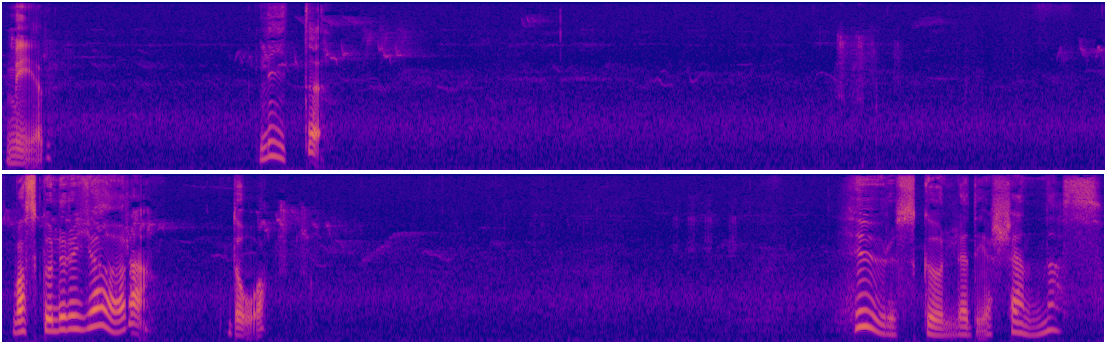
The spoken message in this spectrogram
mer? Lite. Vad skulle du göra då? Hur skulle det kännas?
